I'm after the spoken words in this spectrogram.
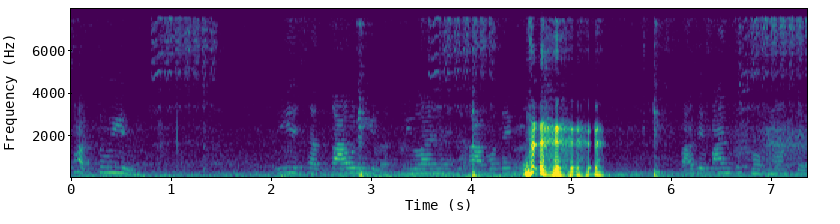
Kayak ono satu tahun iki lho, nilainya rapote. Masih pancet Jarno sik.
